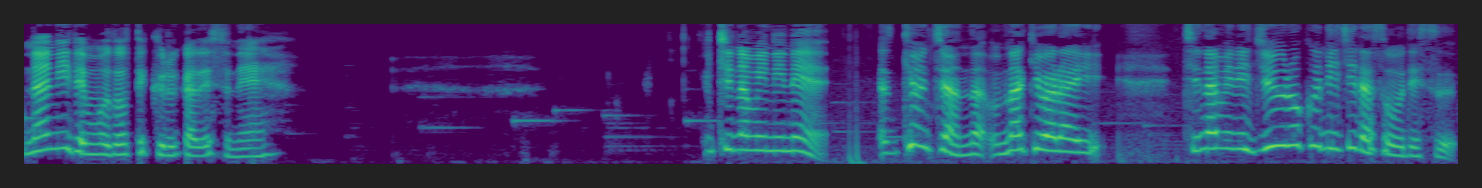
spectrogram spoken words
何で戻ってくるかですね。ちなみにね、きゅんちゃんな、泣き笑い。ちなみに16日だそうです。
